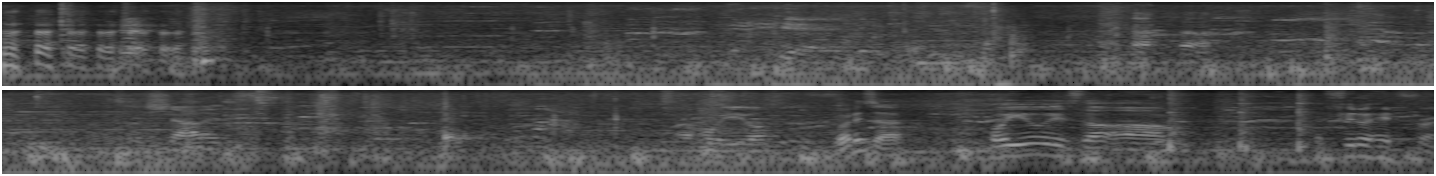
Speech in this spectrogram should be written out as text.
okay. so shallots. Uh, hoyo. What is that? Hoyo is a, um, a fiddlehead fern.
